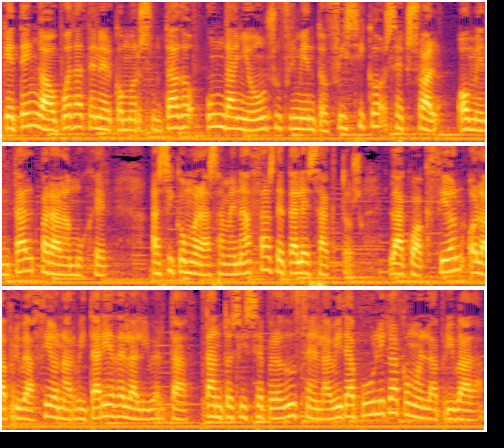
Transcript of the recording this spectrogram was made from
que tenga o pueda tener como resultado un daño o un sufrimiento físico, sexual o mental para la mujer, así como las amenazas de tales actos, la coacción o la privación arbitraria de la libertad, tanto si se produce en la vida pública como en la privada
